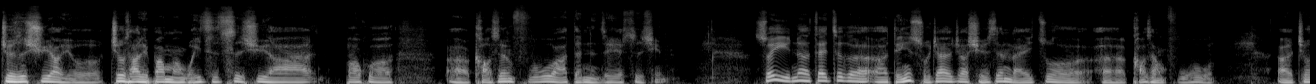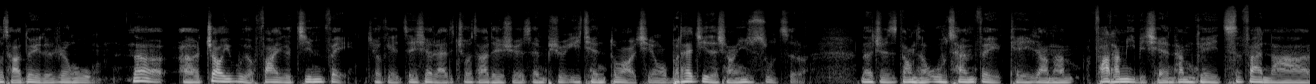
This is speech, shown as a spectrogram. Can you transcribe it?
就是需要有纠察队帮忙维持秩序啊，包括呃考生服务啊等等这些事情。所以呢，在这个呃等于暑假就叫学生来做呃考场服务。啊、呃，纠察队的任务，那呃，教育部有发一个经费，就给这些来的纠察队学生，比如一天多少钱，我不太记得详细数字了。那就是当成午餐费，可以让他们发他们一笔钱，他们可以吃饭啊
